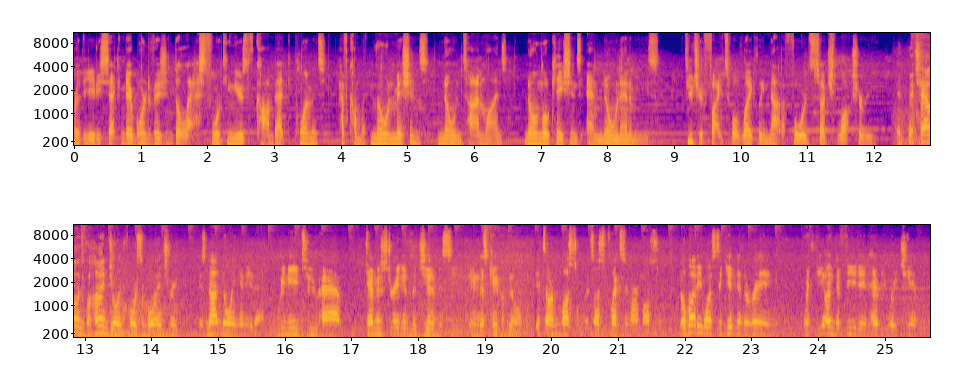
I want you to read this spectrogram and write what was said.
For the 82nd Airborne Division, the last 14 years of combat deployments have come with known missions, known timelines, known locations, and known enemies. Future fights will likely not afford such luxury. The, challenge behind joint forcible entry is not knowing any of that. We need to have demonstrated legitimacy in this capability. It's our muscle. It's us flexing our muscle. Nobody wants to get into the ring with the undefeated heavyweight champion.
